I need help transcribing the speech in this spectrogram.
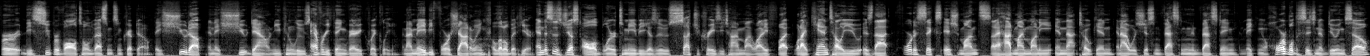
for these super volatile investments in crypto. They shoot up and they shoot down. You can lose everything very quickly. And I may be foreshadowing a little bit here. And this is just all a blur to me because it was such a crazy time in my life. But what I can tell you is that four to six ish months that I had my money in that token and I was just investing and investing and making a horrible decision of doing so.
